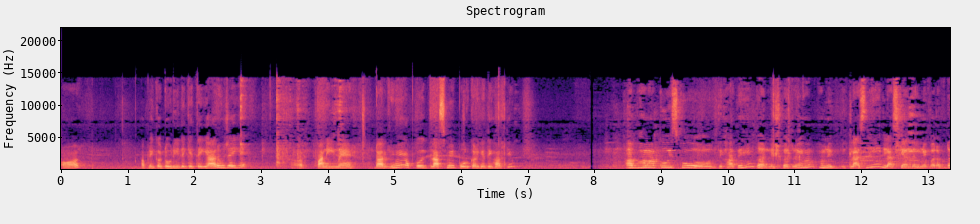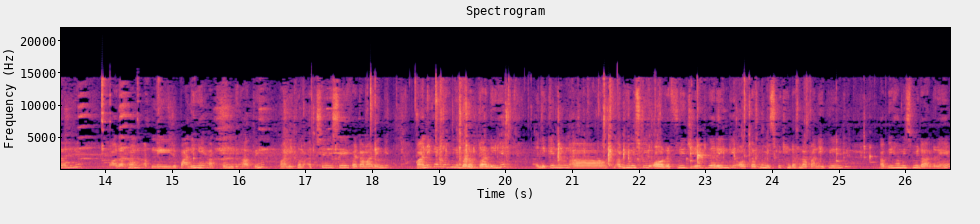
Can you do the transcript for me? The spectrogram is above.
और अपनी कटोरी लेके तैयार हो जाइए। अब पानी में डाल रही हूँ, आपको ग्लास में पोर करके दिखाती हूँ। अब हम आपको इसको दिखाते हैं गार्निश कर रहे हैं हम। हमने ग्लास ली है ग्लास के अंदर हमने बर्फ़ डाली है। और अब हम अपने जो पानी है, आपको हम दिखाते हैं। पानी को हम अच्छे से फटा मारेंगे। पानी के अंदर हमने बर्फ़ डाली है, लेकिन अभी हम इसको और रेफ्रिजरेट करेंगे और तब हम इसको ठंडा ठंडा पानी पियेंगे। अभी हम इसमें डाल रहे हैं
